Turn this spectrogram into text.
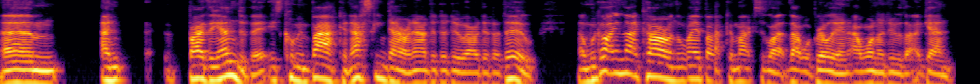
Um, and by the end of it, he's coming back and asking Darren, How did I do? How did I do? And we got in that car on the way back, and Max is like, That were brilliant. I want to do that again.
